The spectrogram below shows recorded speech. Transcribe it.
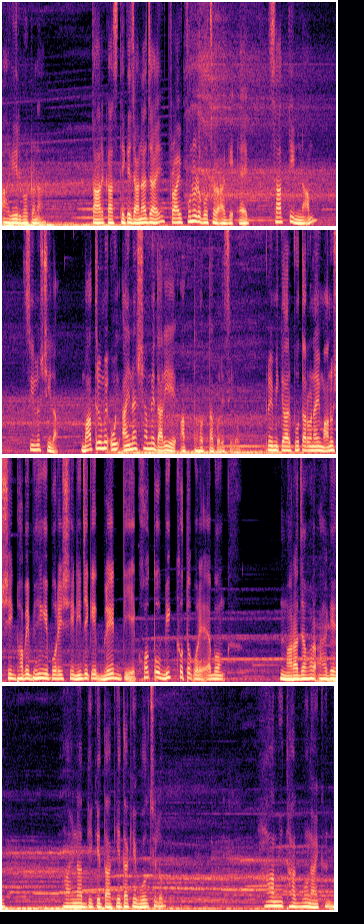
আগের ঘটনা। তার কাছ থেকে জানা যায়, প্রায় পনেরো বছর আগে এক ছাত্রীর নাম ছিল শিলা। বাথরুমে ওই আয়নার সামনে দাঁড়িয়ে আত্মহত্যা করেছিল। প্রেমিকার প্রতারণায় মানসিকভাবে ভেঙে পড়ে, সে নিজেকে ব্লেড দিয়ে ক্ষত বিক্ষত করে এবং মারা যাওয়ার আগে আয়নার দিকে তাকিয়ে তাকিয়ে বলছিল, আমি থাকব না এখানে।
